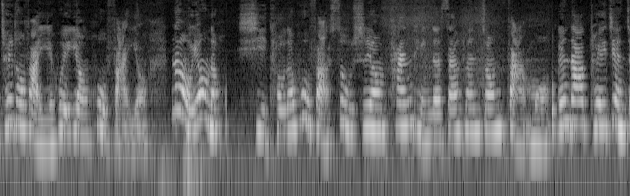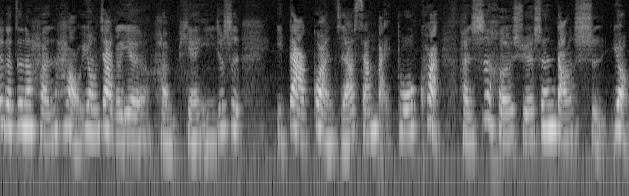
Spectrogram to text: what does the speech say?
吹头发也会用护发油，那我用的洗头的护发素是用潘婷的三分钟发膜。我跟大家推荐这个真的很好用，价格也很便宜，就是一大罐只要三百多块，很适合学生党使用。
